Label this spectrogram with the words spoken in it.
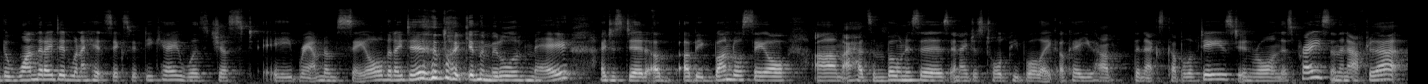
the one that I did when I hit 650K was just a random sale that I did like in the middle of May. I just did a, a big bundle sale. Um, I had some bonuses and I just told people, like, okay, you have the next couple of days to enroll in this price. And then after that,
